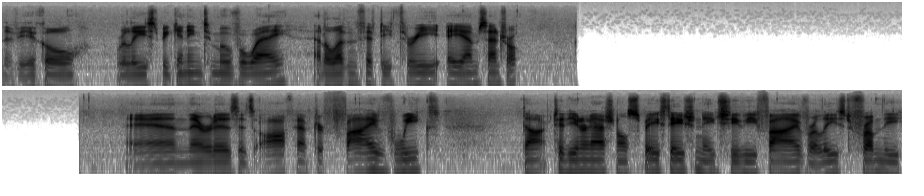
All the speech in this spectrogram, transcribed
The vehicle released beginning to move away at 11.53 a.m. Central. And there it is, it's off after five weeks. Docked to the International Space Station, HTV-5 released from the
